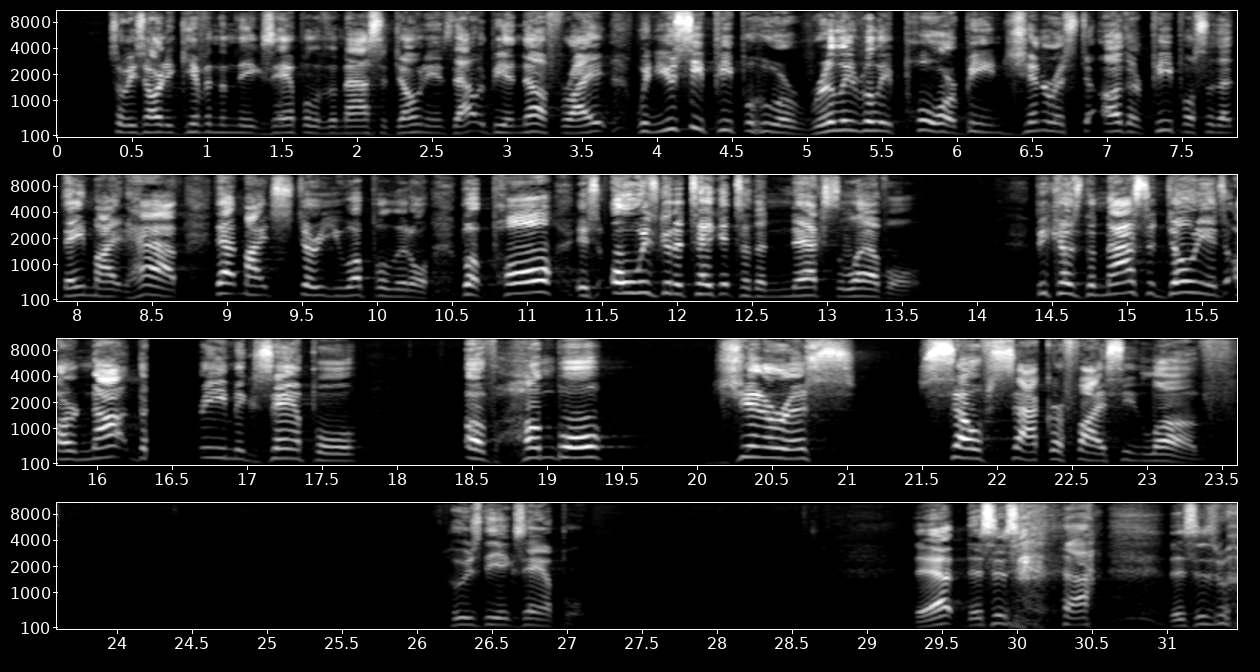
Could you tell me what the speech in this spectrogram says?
so he's already given them the example of the Macedonians. That would be enough, right? When you see people who are really, really poor being generous to other people so that they might have, that might stir you up a little. But Paul is always going to take it to the next level because the Macedonians are not the extreme example of humble, generous, self sacrificing love. Who's the example? Yep, this is this is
